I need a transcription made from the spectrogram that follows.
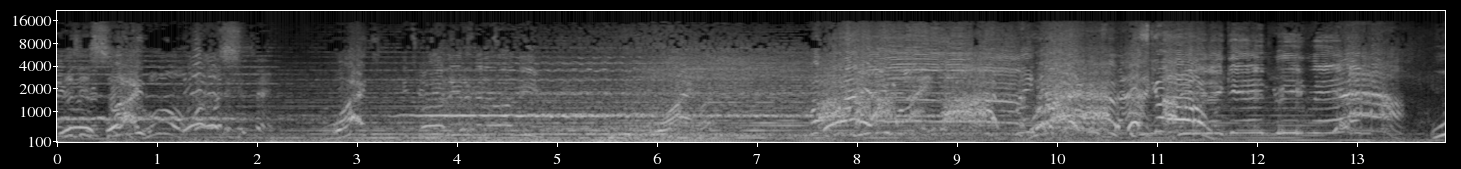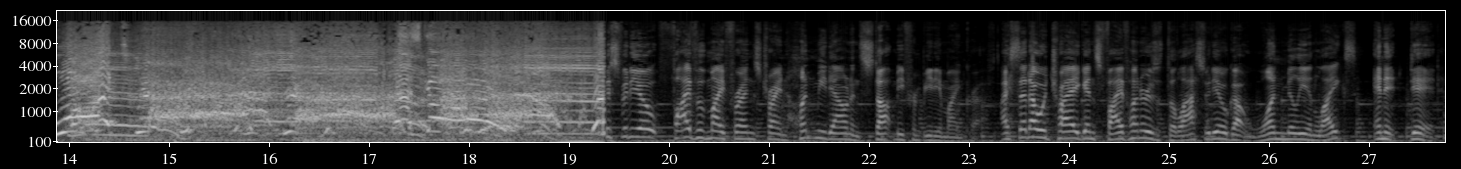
This is so What? cool. What is it? What? Five of my friends try and hunt me down and stop me from beating Minecraft. I said I would try against 500 if the last video got 1 million likes, and it did,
